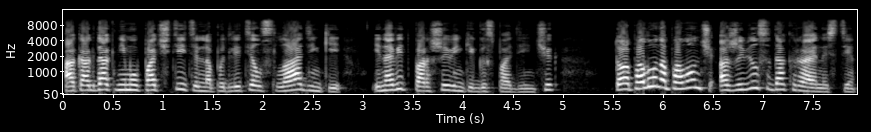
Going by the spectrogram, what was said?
А когда к нему почтительно подлетел сладенький, и на вид паршивенький господинчик, то Аполлон Аполлоныч оживился до крайности,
